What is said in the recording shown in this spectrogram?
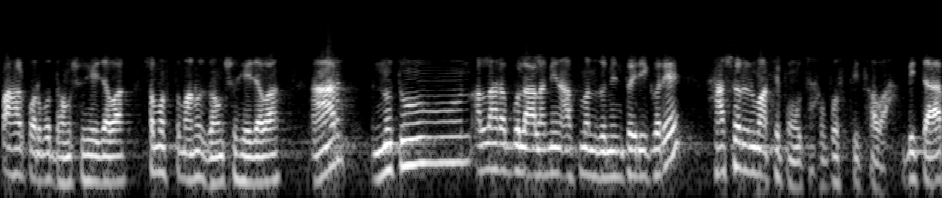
পাহাড় পর্বত ধ্বংস হয়ে যাওয়া, সমস্ত মানুষ ধ্বংস হয়ে যাওয়া। আর নতুন আল্লাহ রাব্বুল আলামিন আসমান জমিন তৈরি করে হাসরের মাঠে পৌঁছা, উপস্থিত হওয়া। বিচার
